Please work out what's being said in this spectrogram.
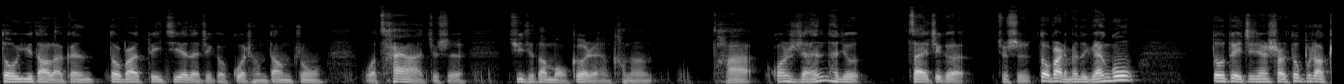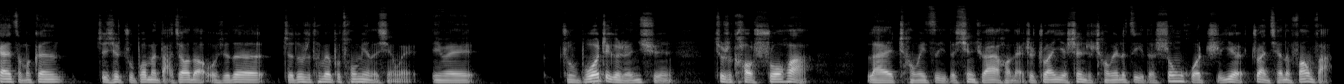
都遇到了跟豆瓣对接的这个过程当中，我猜啊，就是具体到某个人，可能他光人他就在这个就是豆瓣里面的员工，都对这件事儿都不知道该怎么跟。这些主播们打交道，我觉得这都是特别不聪明的行为，因为主播这个人群就是靠说话来成为自己的兴趣爱好乃至专业，甚至成为了自己的生活职业赚钱的方法。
